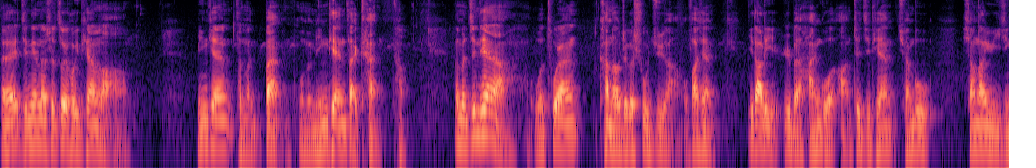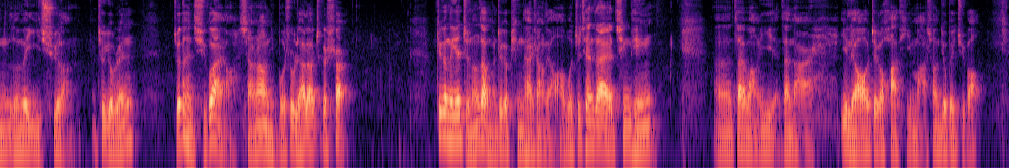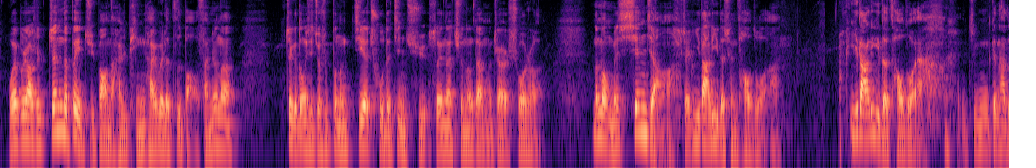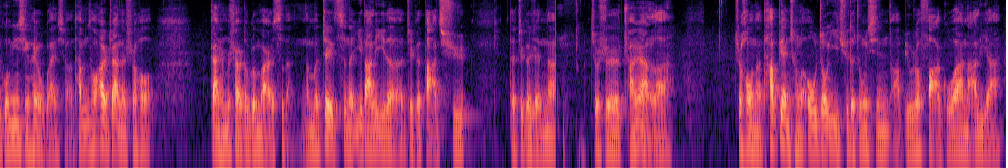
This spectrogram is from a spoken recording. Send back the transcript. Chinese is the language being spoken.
哎，今天呢是最后一天了啊，明天怎么办？我们明天再看哈。那么今天啊，我突然看到这个数据啊，我发现意大利、日本、韩国啊这几天全部相当于已经沦为疫区了。就有人觉得很奇怪啊，想让你博叔聊聊这个事儿。这个呢也只能在我们这个平台上聊啊。我之前在蜻蜓，呃，在网易，在哪儿一聊这个话题，马上就被举报。我也不知道是真的被举报呢，还是平台为了自保。反正呢，这个东西就是不能接触的禁区，所以呢，只能在我们这儿说说了。那么我们先讲啊，这意大利的神操作啊，意大利的操作呀，就跟跟他的国民性很有关系啊。他们从二战的时候。干什么事儿都跟玩儿似的。那么这次呢，意大利的这个大区的这个人呢，就是传染了之后呢，它变成了欧洲疫区的中心啊，比如说法国啊，哪里啊，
